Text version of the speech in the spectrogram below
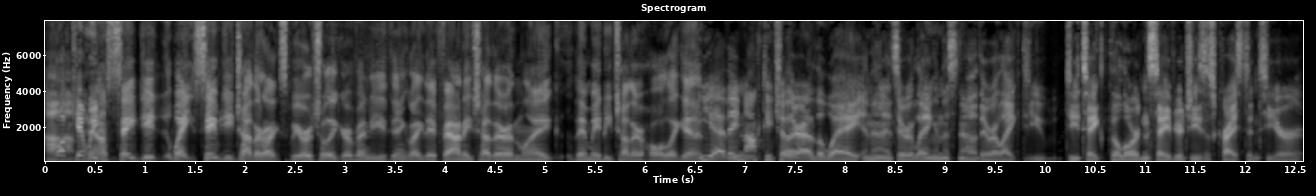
Well, can we Now, saved e- wait, saved each other like spiritually, Griffin? Do you think like they found each other and like they made each other whole again? Yeah, they knocked each other out of the way, and then as they were laying in the snow, they were like, "Do you do you take the Lord and Savior Jesus Christ into your?"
